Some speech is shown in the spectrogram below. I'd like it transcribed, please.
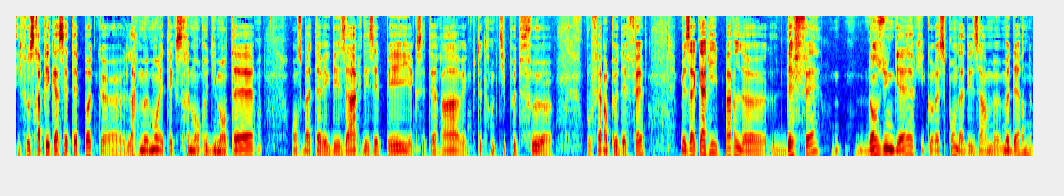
il faut se rappeler qu'à cette époque, euh, l'armement est extrêmement rudimentaire. On se battait avec des arcs, des épées, etc., avec peut-être un petit peu de feu pour faire un peu d'effet. Mais Zacharie parle d'effets dans une guerre qui correspondent à des armes modernes,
